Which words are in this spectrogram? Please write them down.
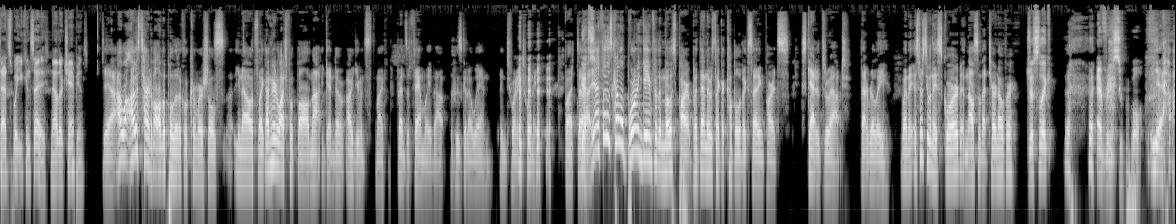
that's what you can say. Now they're champions. Yeah, I, I was tired of all the political commercials. You know, it's like I'm here to watch football, not get into arguments with my friends and family about who's going to win in 2020. but uh, Yes. yeah, I thought it was kind of a boring game for the most part. But then there was like a couple of exciting parts scattered throughout that really, when they, especially when they scored, and also that turnover. Just like every Super Bowl. Yeah,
